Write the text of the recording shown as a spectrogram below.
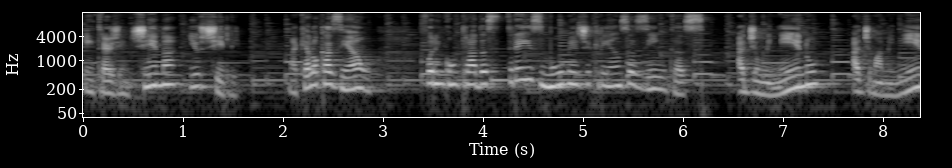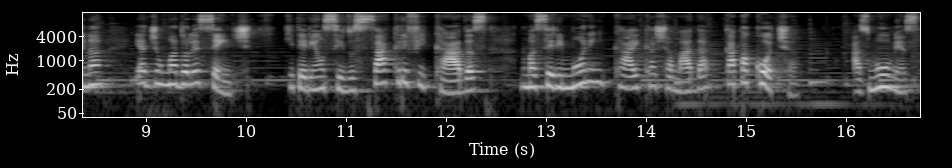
entre a Argentina e o Chile. Naquela ocasião, foram encontradas três múmias de crianças incas: a de um menino, a de uma menina e a de uma adolescente, que teriam sido sacrificadas numa cerimônia incaica chamada Capacocha. As múmias,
